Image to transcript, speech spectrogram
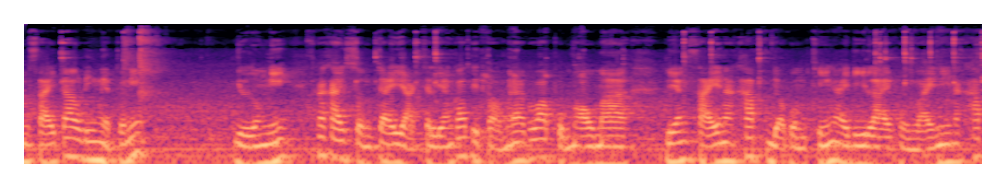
ำไซส์เจ้าลิงเน็ตตัวนี้ อยู่ตรงนี้ ถ้าใครสนใจอยากจะเลี้ยงก็ติดต่อไม่ได้เพราะว่าผมเอามาเลี้ยงไซส์นะครับ เดี๋ยวผมทิ้ง ID ไลน์ผมไว้นี่นะครับ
